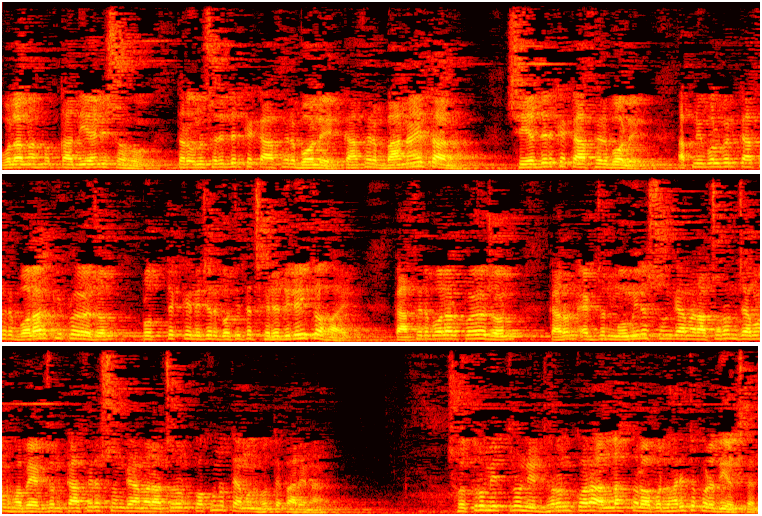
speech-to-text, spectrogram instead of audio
গোলাম আহমদ কাদিয়ানি সহ তার অনুসারীদেরকে কাফের বলে, কাফের বানায় তা না, শিয়াদেরকে কাফের বলে। আপনি বলবেন কাফের বলার কি প্রয়োজন? প্রত্যেককে নিজের গতিতে ছেড়ে দিলেই তো হয়। কাফের বলার প্রয়োজন, কারণ একজন মমিনের সঙ্গে আমার আচরণ যেমন হবে, একজন কাফের সঙ্গে আমার আচরণ কখনো তেমন হতে পারে না। শত্রু মিত্র নির্ধারণ করা আল্লাহ তালা অপধারিত করে দিয়েছেন।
